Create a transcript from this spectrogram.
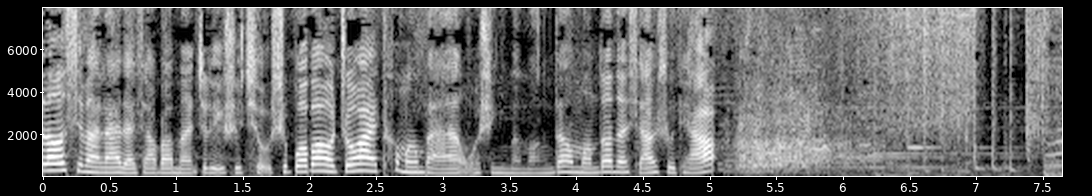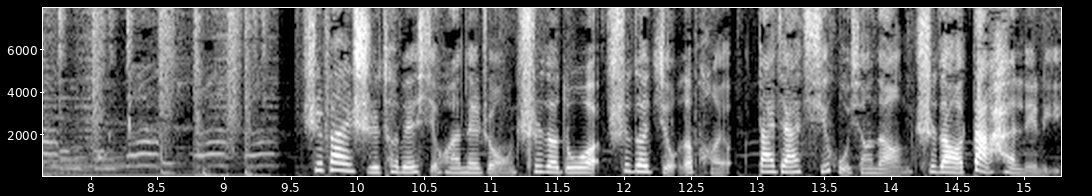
Hello，喜马拉雅的小伙伴们，这里是糗事播报周二特萌版，我是你们萌到萌到的小薯条。吃饭时特别喜欢那种吃的多、吃的久的朋友，大家旗鼓相当，吃到大汗淋漓，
